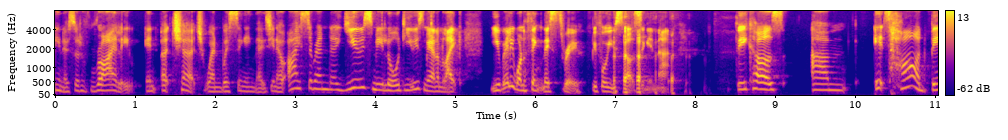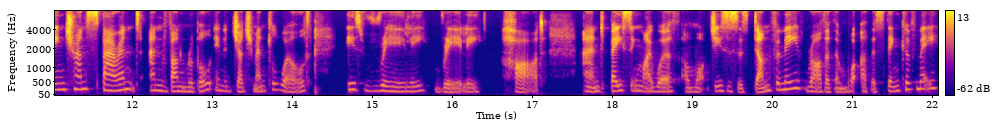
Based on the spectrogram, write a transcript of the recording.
you know, sort of wryly in at church when we're singing those, you know, I surrender, use me, Lord, use me. And I'm like, you really want to think this through before you start singing that. Because um, it's hard being transparent and vulnerable in a judgmental world is really, really hard. And basing my worth on what Jesus has done for me rather than what others think of me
